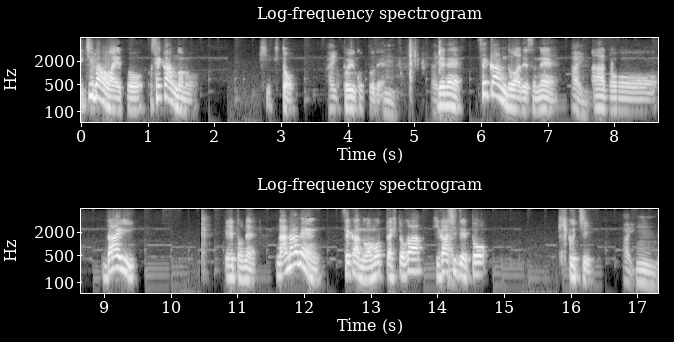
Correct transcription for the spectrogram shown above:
1番は、えっと、セカンドのき人はい。ということで、うんはいでね、セカンドはですね、はい。あのー第、えっ、とね、7年セカンド守った人が東出と菊池、うん。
